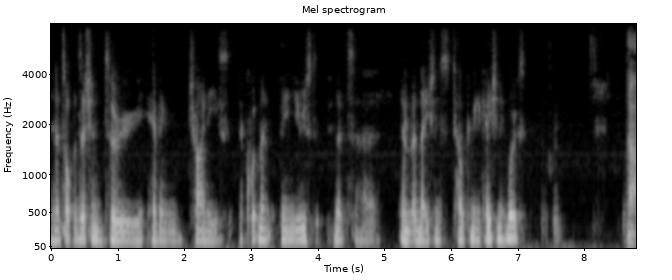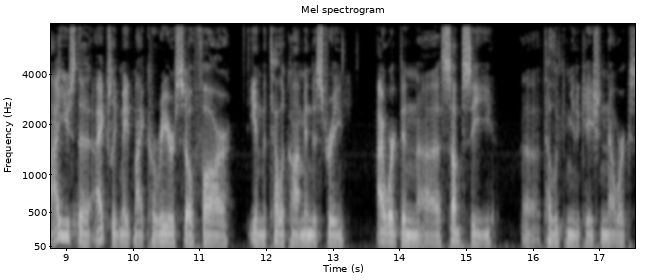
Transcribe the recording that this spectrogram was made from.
in its opposition to having Chinese equipment being used in its uh, in the nation's telecommunication networks. Mm-hmm. Now, I used to. I actually made my career so far in the telecom industry. I worked in uh, subsea uh, telecommunication networks,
